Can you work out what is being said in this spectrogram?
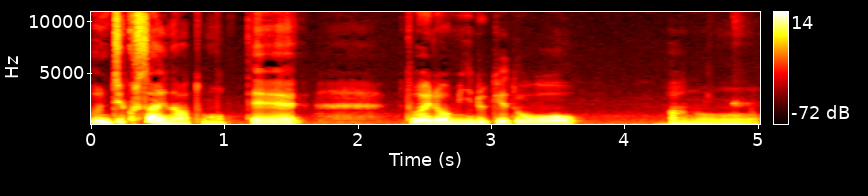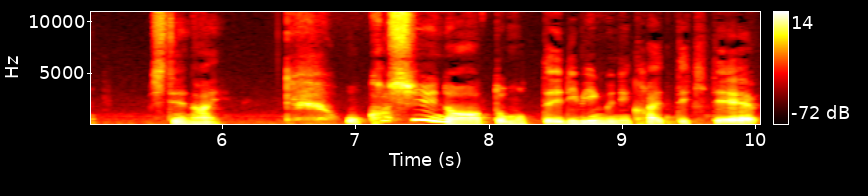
うんち臭いなと思ってトイレを見るけどあのしてないおかしいなと思ってリビングに帰ってきて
